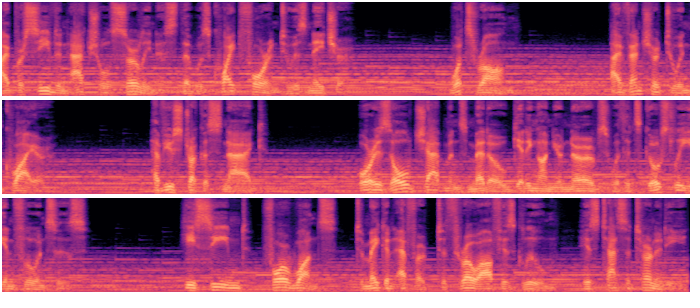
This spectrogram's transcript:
I perceived an actual surliness that was quite foreign to his nature. What's wrong? I ventured to inquire. Have you struck a snag? Or is old Chapman's meadow getting on your nerves with its ghostly influences? He seemed, for once, to make an effort to throw off his gloom, his taciturnity,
